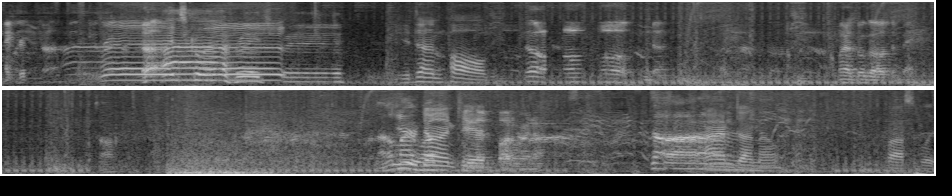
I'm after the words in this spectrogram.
micro. Rage Ah, quit. rage quit. You done, Paul. Oh, oh, oh, I'm done. Might as well go out the bank. Not You're done, kid. that's bottom right now. Done. I'm done now. Possibly.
